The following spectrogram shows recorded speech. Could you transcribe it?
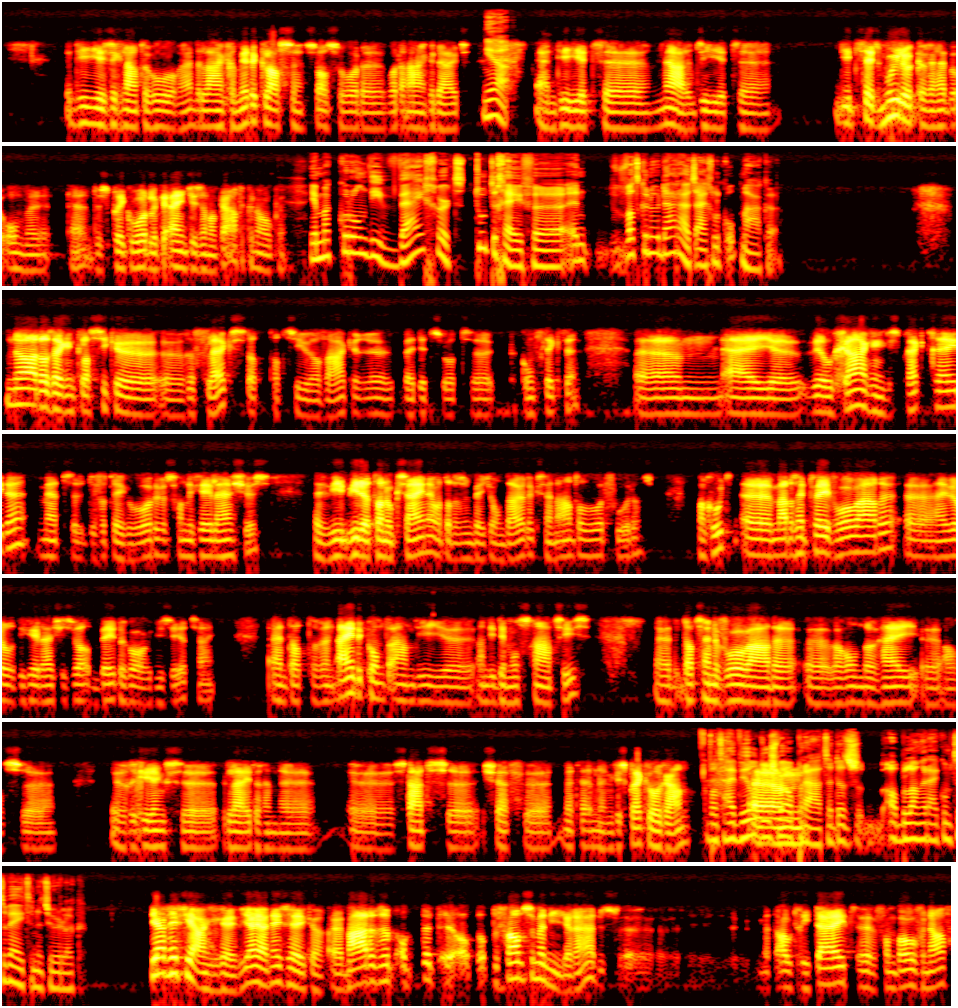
die zich laten horen. Hè? De lagere middenklasse, zoals ze worden, worden aangeduid. Ja. En die het, nou, die het die het steeds moeilijker hebben om uh, de spreekwoordelijke eindjes aan elkaar te knopen. Ja, Macron die weigert toe te geven. En wat kunnen we daaruit eigenlijk opmaken? Nou, dat is eigenlijk een klassieke uh, reflex. Dat, dat zie je wel vaker uh, bij dit soort conflicten. Um, hij wil graag in gesprek treden met de vertegenwoordigers van de gele hesjes. Wie, wie dat dan ook zijn, hè, want dat is een beetje onduidelijk. Zijn een aantal woordvoerders. Maar goed, uh, maar er zijn twee voorwaarden. Uh, hij wil dat die gele hesjes wel beter georganiseerd zijn. En dat er een einde komt aan die, uh, aan die demonstraties. dat zijn de voorwaarden waaronder hij als regeringsleider en staatschef met hen in gesprek wil gaan. Want hij wil dus um, wel praten. Dat is al belangrijk om te weten natuurlijk. Ja, dat heeft hij aangegeven. Ja, ja nee, zeker. maar dat is op, op, op de Franse manier. Hè? Dus met autoriteit uh, van bovenaf.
